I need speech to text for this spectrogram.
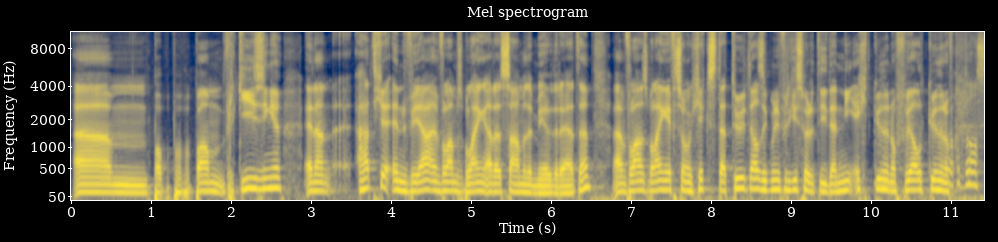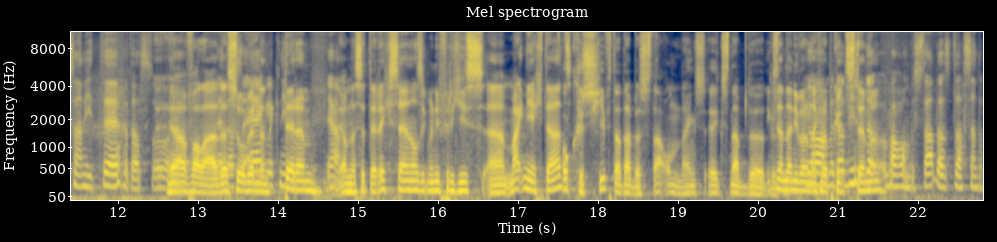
ehm, pa- pa- pa- pa- pam, verkiezingen, en dan had je N-VA en Vlaams Belang hadden samen de meerderheid. Hè. En Vlaams Belang heeft zo'n gek statuut, als ik me niet vergis, waar die dat niet echt kunnen of wel kunnen. Of... Cordon sanitaire, dat is zo... Ja, voilà, dat, dat is zo ze weer een term. Ja. ja, omdat ze terecht zijn, als ik me niet vergis. Ehm, maakt niet echt uit. Ook geschift dat dat bestaat, ondanks... Ik snap de... ik snap dat niet waarom je erop kunt stemmen. de- waarom bestaat dat? Dat zijn de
